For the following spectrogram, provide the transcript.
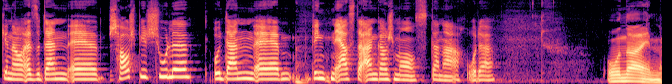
Genau, also dann äh, Schauspielschule und dann äh, winkten erste Engagements danach, oder? Oh nein,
